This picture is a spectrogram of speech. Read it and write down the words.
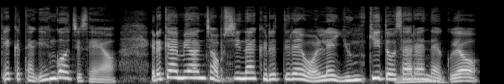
깨끗하게 헹궈주세요. 이렇게 하면 접시나 그릇들의 원래 음. 윤기도 살아나고요.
